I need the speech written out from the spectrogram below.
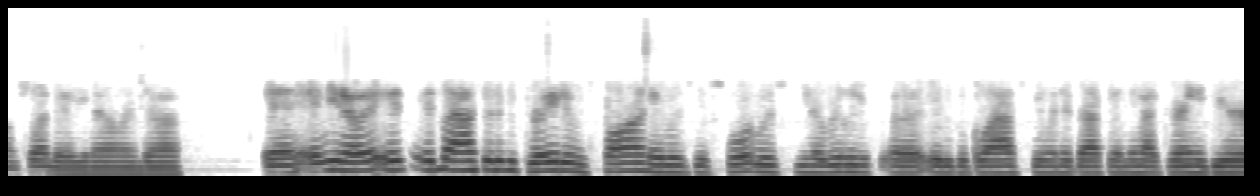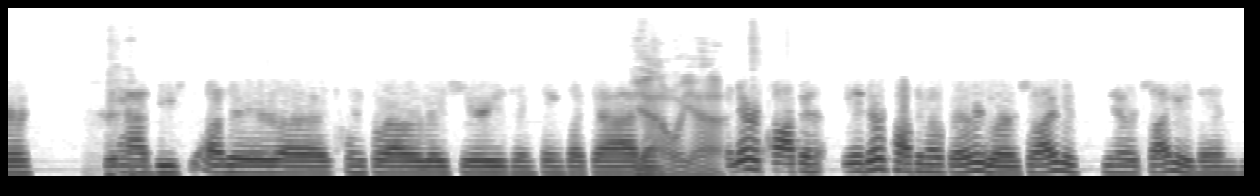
on Sunday, you know, and uh, and and you know it it lasted. It was great. It was fun. It was the sport was you know really uh, it was a blast doing it back then. They had Granny Gear. They had these other uh, 24 hour race series and things like that. yeah And, oh yeah and they were popping yeah, they were popping up everywhere. So I was you know excited and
